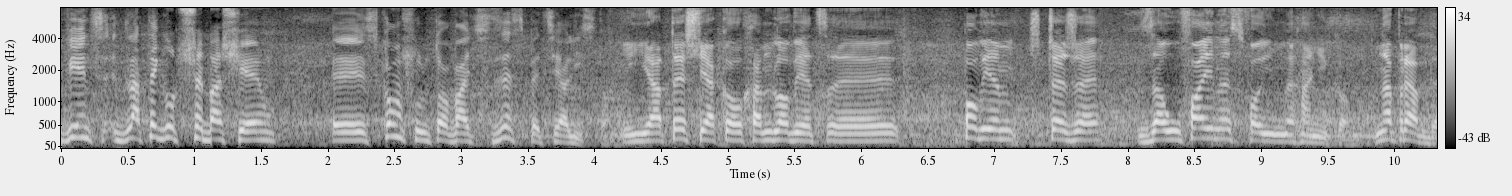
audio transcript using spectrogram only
więc dlatego trzeba się skonsultować ze specjalistą. I ja też jako handlowiec powiem szczerze, zaufajmy swoim mechanikom. Naprawdę.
